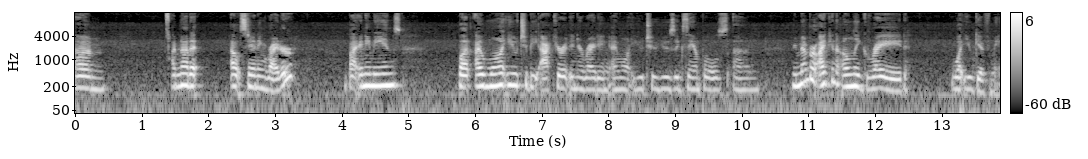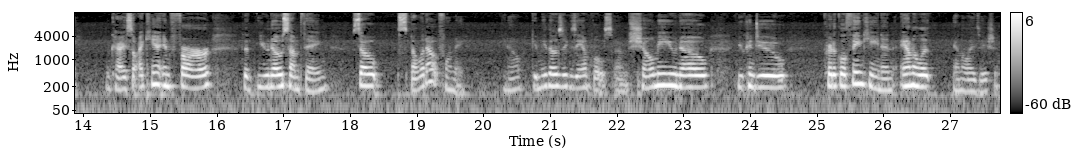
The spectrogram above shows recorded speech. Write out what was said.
Um, I'm not an outstanding writer by any means, but I want you to be accurate in your writing. I want you to use examples. Um, remember, I can only grade what you give me. Okay, so I can't infer that you know something. So spell it out for me. You know, give me those examples. Um, show me you know you can do critical thinking and analy- analyzation,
